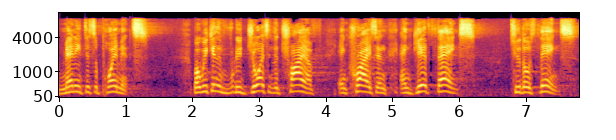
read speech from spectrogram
many disappointments. But we can rejoice in the triumph in Christ and, and give thanks to those things.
